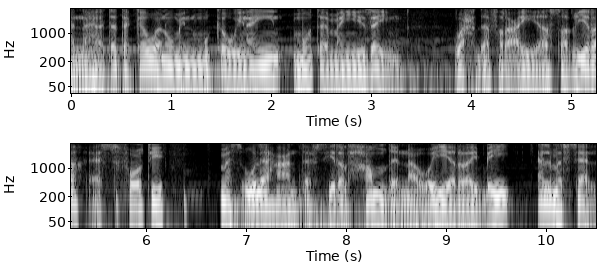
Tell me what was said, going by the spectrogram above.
أنها تتكون من مكونين متميزين. وحده فرعية صغيرة S40 مسؤولة عن تفسير الحمض النووي الريبي المرسال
